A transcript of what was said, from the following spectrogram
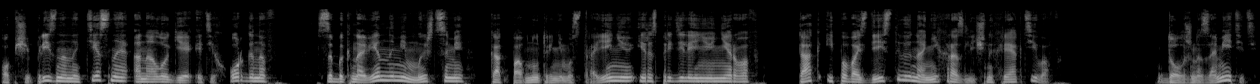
Общепризнана тесная аналогия этих органов с обыкновенными мышцами как по внутреннему строению и распределению нервов, так и по воздействию на них различных реактивов. Должно заметить,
